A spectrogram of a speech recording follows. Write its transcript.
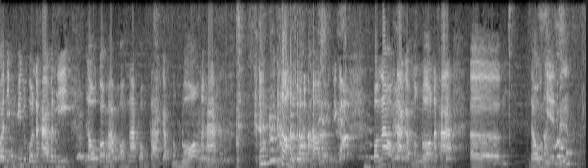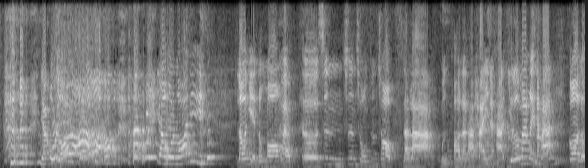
วัสดีพี่ๆทุกคนนะคะ วันนี้เราก็มาพร้อมหน้าพร้อมตากับน้องๆนะคะเอาลงข้าวนิดนึงก่อนพร้อมหน้าพร้อมตากับน้องๆนะคะ เออเราเห็น อย่าหัวเราะอย่าหัวเราะดิเราเห็นน้องๆแบบเออชื่นชื่นชมชื่นชอบดาราเมืองเออดาราไทยนะคะ เยอะมากเลยนะคะ ก็เรา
